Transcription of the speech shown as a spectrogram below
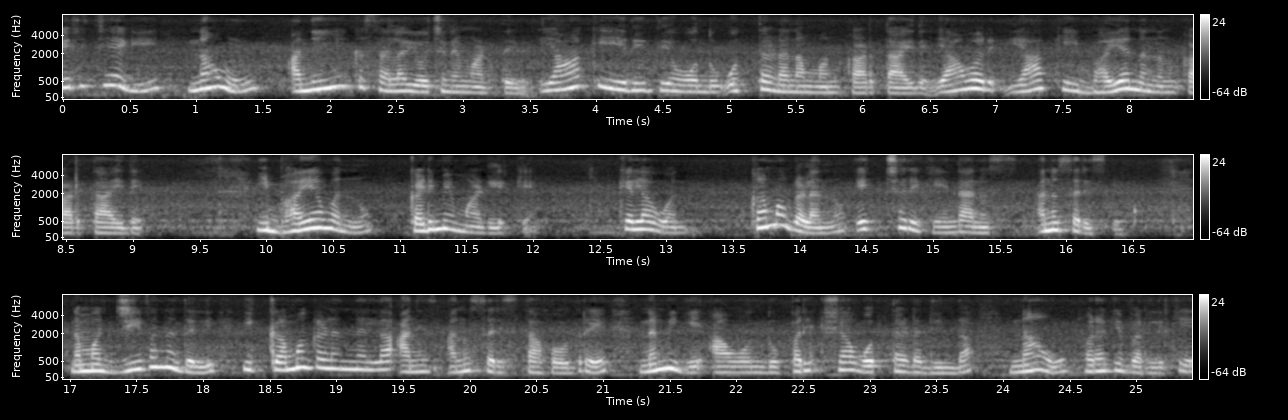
ಈ ರೀತಿಯಾಗಿ ನಾವು ಅನೇಕ ಸಲ ಯೋಚನೆ ಮಾಡ್ತೇವೆ, ಯಾಕೆ ಈ ರೀತಿಯ ಒಂದು ಒತ್ತಡ ನಮ್ಮನ್ನು ಕಾಡ್ತಾ ಇದೆ? ಯಾವ ಯಾಕೆ ಈ ಭಯ ನನ್ನನ್ನು ಕಾಡ್ತಾ ಇದೆ? ಈ ಭಯವನ್ನು ಕಡಿಮೆ ಮಾಡಲಿಕ್ಕೆ ಕೆಲವೊಂದು ಕ್ರಮಗಳನ್ನು ಎಚ್ಚರಿಕೆಯಿಂದ ಅನುಸ್, ಅನುಸರಿಸಬೇಕು. ನಮ್ಮ ಜೀವನದಲ್ಲಿ ಈ ಕ್ರಮಗಳನ್ನೆಲ್ಲ ಅನು, ಅನುಸರಿಸ್ತಾ ಹೋದರೆ ನಮಗೆ ಆ ಒಂದು ಪರೀಕ್ಷಾ ಒತ್ತಡದಿಂದ ನಾವು ಹೊರಗೆ ಬರಲಿಕ್ಕೆ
